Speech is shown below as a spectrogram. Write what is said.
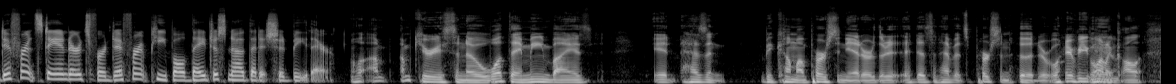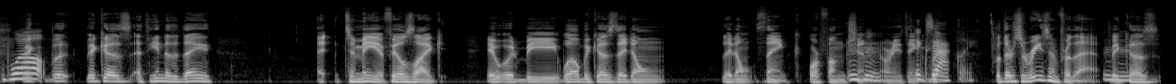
different standards for different people. They just know that it should be there. Well, I'm I'm curious to know what they mean by is it hasn't become a person yet, or that it it doesn't have its personhood, or whatever you want to call it. Well- Bec- but because at the end of the day, it, to me, it feels like it would be well because they don't they don't think or function mm-hmm. or anything. Exactly. But, there's a reason for that mm-hmm. because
